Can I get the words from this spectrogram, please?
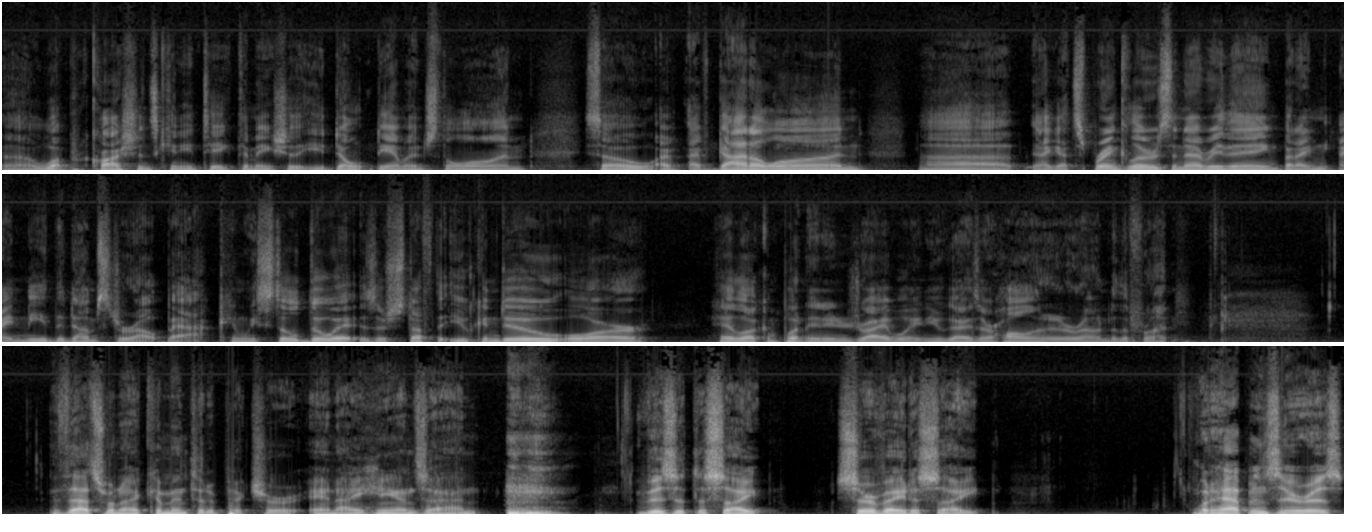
Uh, what precautions can you take to make sure that you don't damage the lawn? So I've, I've got a lawn, uh, I got sprinklers and everything, but I, I need the dumpster out back. Can we still do it? Is there stuff that you can do? Or, hey, look, I'm putting it in your driveway and you guys are hauling it around to the front? That's when I come into the picture and I hands on visit the site, survey the site. What happens there is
